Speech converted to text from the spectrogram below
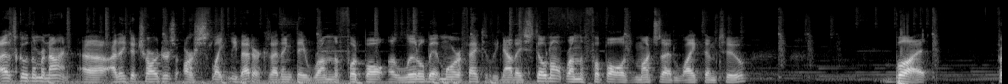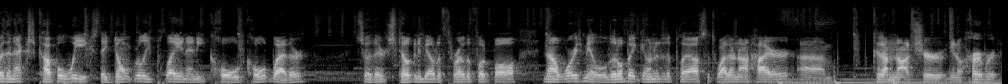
Let's go with number nine. Uh, I think the Chargers are slightly better because I think they run the football a little bit more effectively. Now, they still don't run the football as much as I'd like them to, but for the next couple weeks, they don't really play in any cold, cold weather, so they're still going to be able to throw the football. Now, it worries me a little bit going into the playoffs. That's why they're not higher because I'm not sure. You know, Herbert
